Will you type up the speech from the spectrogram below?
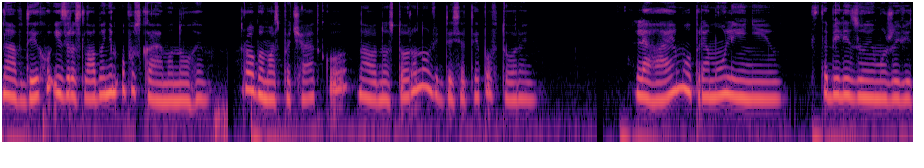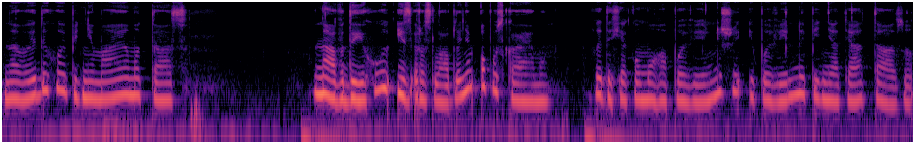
На вдиху і з розслабленням опускаємо ноги. Робимо спочатку на одну сторону від 10 повторень. Лягаємо пряму лінію. Стабілізуємо живіт на видиху і піднімаємо таз. На вдиху із розслабленням опускаємо. Видих якомога повільніший і повільне підняття тазу.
